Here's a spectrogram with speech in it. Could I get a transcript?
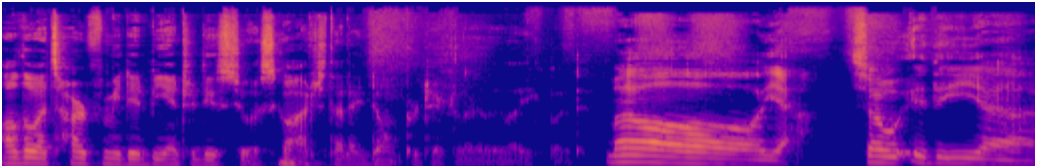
Although it's hard for me to be introduced to a scotch that I don't particularly like, but Well, yeah. So the uh,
